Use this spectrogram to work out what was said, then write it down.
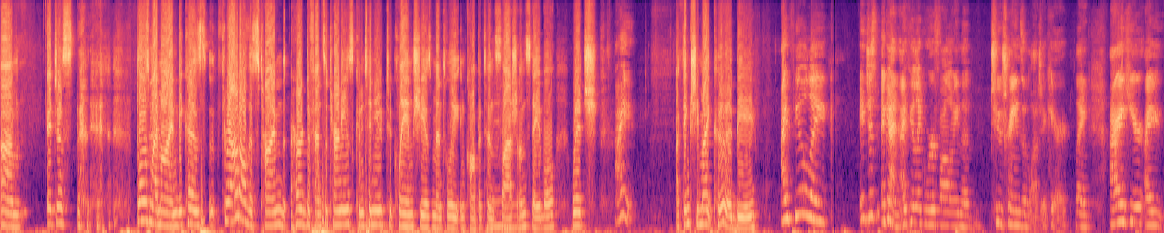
um it just blows my mind because throughout all this time her defense attorneys continue to claim she is mentally incompetent slash unstable which I i think she might could be I feel like it just again, I feel like we're following the two trains of logic here. Like I hear I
